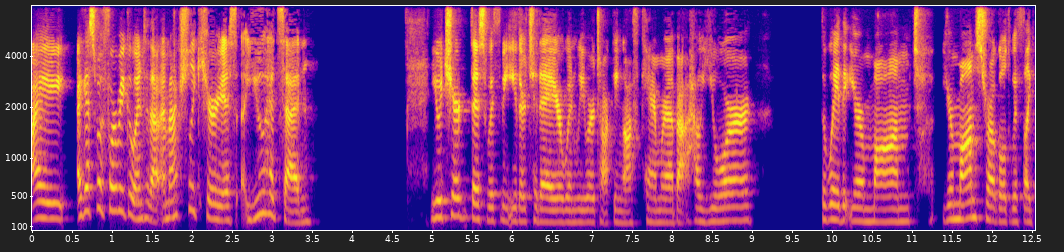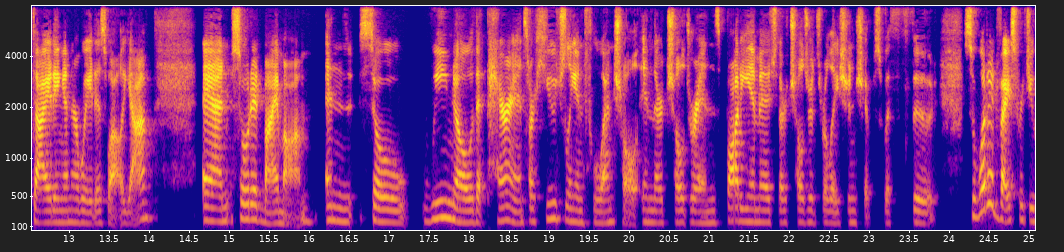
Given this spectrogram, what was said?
i i guess before we go into that i'm actually curious you had said you had shared this with me either today or when we were talking off camera about how your the way that your mom your mom struggled with like dieting and her weight as well yeah? And so did my mom. And so we know that parents are hugely influential in their children's body image their children's relationships with food. So what advice would you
